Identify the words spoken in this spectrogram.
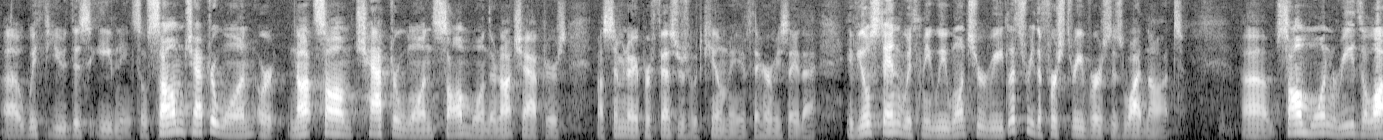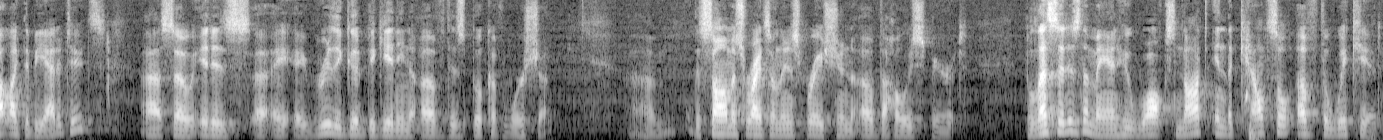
uh, with you this evening. So, Psalm chapter 1, or not Psalm chapter 1, Psalm 1, they're not chapters. My seminary professors would kill me if they heard me say that. If you'll stand with me, we want to read, let's read the first three verses. Why not? Uh, Psalm 1 reads a lot like the Beatitudes. Uh, so, it is uh, a, a, really good beginning of this book of worship. Um, the psalmist writes on the inspiration of the Holy Spirit Blessed is the man who walks not in the counsel of the wicked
